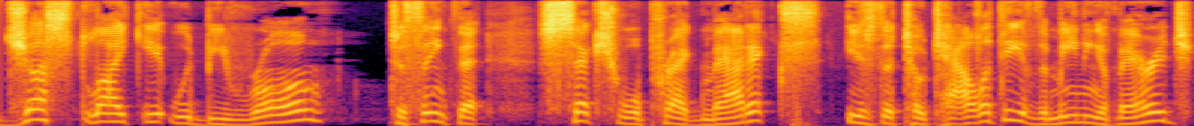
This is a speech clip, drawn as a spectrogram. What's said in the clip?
just like it would be wrong to think that sexual pragmatics is the totality of the meaning of marriage,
